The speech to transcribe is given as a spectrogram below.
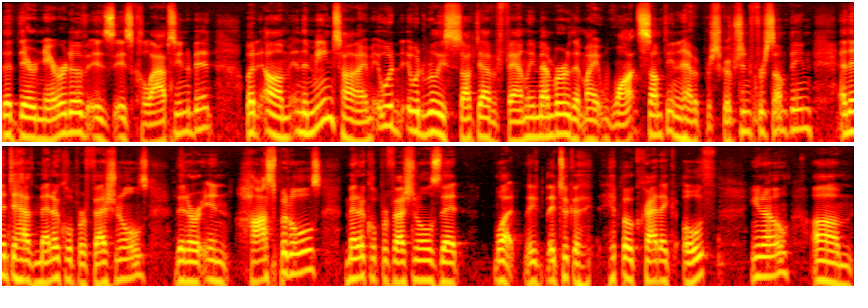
that their narrative is is collapsing a bit, but um, in the meantime, it would it would really suck to have a family member that might want something and have a prescription for something, and then to have medical professionals that are in hospitals, medical professionals that what they, they took a Hippocratic oath, you know. Um,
